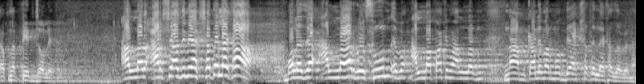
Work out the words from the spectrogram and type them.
আপনার পেট জ্বলে। আল্লাহর আরশে আজিমে একসাথে লেখা। বলে যে আল্লাহ রসুল এবং আল্লাহ পাক এবং আল্লাহর নাম কালেমার মধ্যে একসাথে লেখা যাবে না।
